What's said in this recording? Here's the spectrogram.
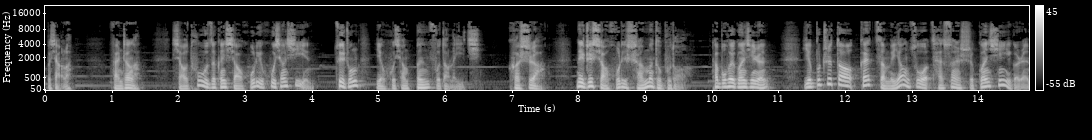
不想了。反正啊，小兔子跟小狐狸互相吸引，最终也互相奔赴到了一起。可是啊，那只小狐狸什么都不懂，它不会关心人。也不知道该怎么样做才算是关心一个人。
